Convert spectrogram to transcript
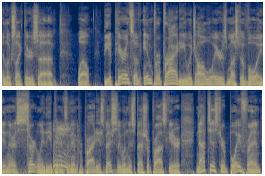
it looks like there's, uh, well, the appearance of impropriety, which all lawyers must avoid. And there is certainly the appearance of mm. impropriety, especially when the special prosecutor, not just her boyfriend,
